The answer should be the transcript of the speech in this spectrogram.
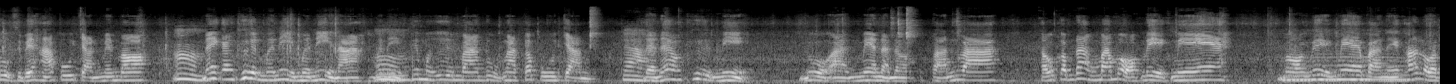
ลูกสิไปหาปูจันทร์แม่นบ่อืม ในกลางคืนมื้อนี้มื้อนี้นะมื้อนี้อืม คือมื้ออื่นมาลูกนัดกับปูจันทร์จ้าแต่ในกลางคืนนี่ลูกอ่านแม่น่ะเนาะฝันว่าเขากำลังมาบอกเลขแม่บอกเลขแม่บ้านนี้เขารถ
